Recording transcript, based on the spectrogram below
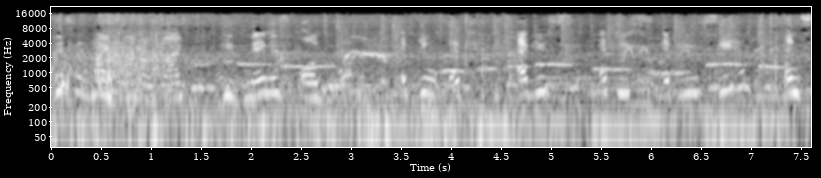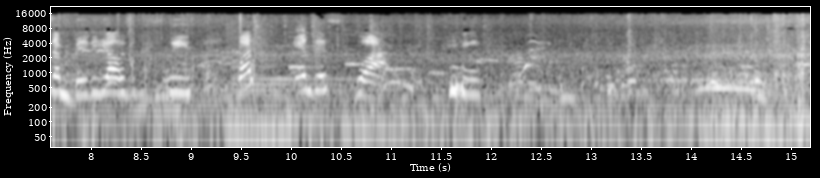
This is my brother, guys. His name is Audra. If you if if you if you if you see him in some videos, please watch and subscribe.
